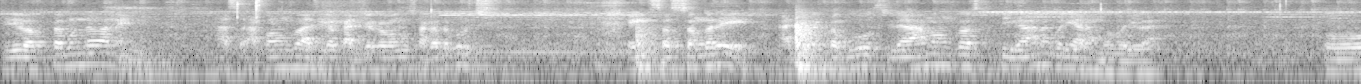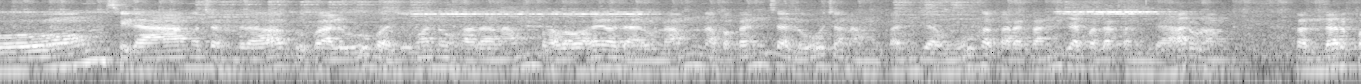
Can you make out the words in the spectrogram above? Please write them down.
प्रिय भक्तवृंद मैंने आपन को आज कार्यक्रम को स्वागत करुच्ची सत्संग आज प्रभु श्रीराम स्तुति गान कर आरंभ करवा ओम श्रीरामचंद्र कृपालु भजुमनोहरण भवभय दारुणम नवकंच लोचनम कंजमूखकर कंज पद कंजारुणम कंदर्प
